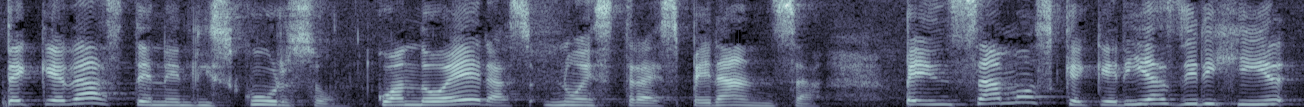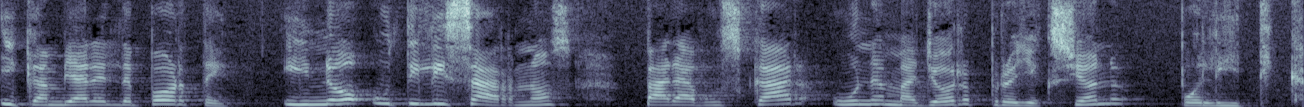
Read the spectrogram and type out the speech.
te quedaste en el discurso cuando eras nuestra esperanza. Pensamos que querías dirigir y cambiar el deporte y no utilizarnos para buscar una mayor proyección política.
